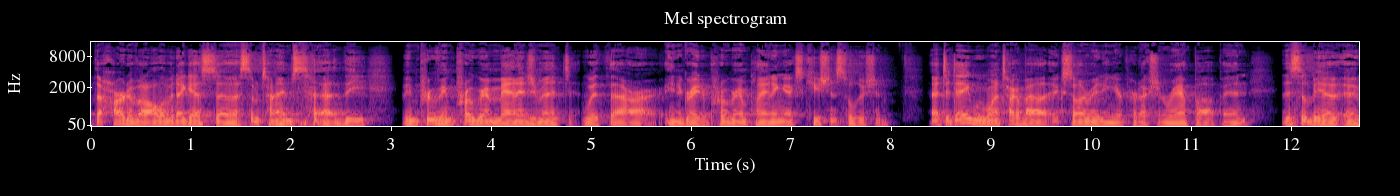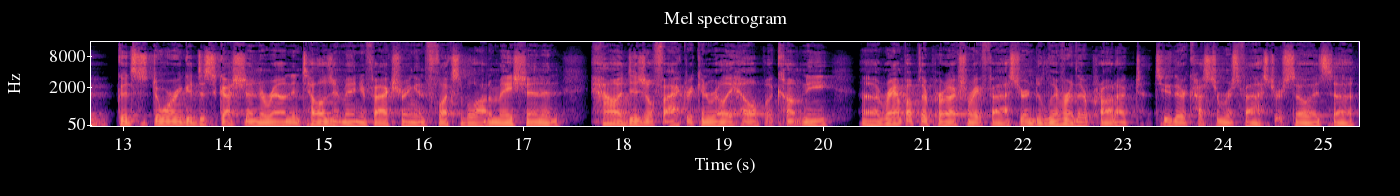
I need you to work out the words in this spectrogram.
the heart of all of it, I guess, uh, sometimes uh, the improving program management with our integrated program planning execution solution. Uh, today, we want to talk about accelerating your production ramp up. And this will be a, a, good story, good discussion around intelligent manufacturing and flexible automation and how a digital factory can really help a company uh, ramp up their production rate faster and deliver their product to their customers faster. So it's, uh,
